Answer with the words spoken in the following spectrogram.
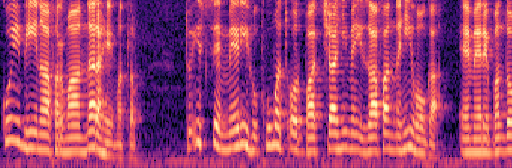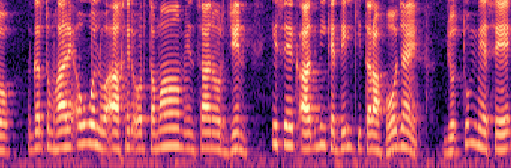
کوئی بھی نافرمان نہ رہے مطلب۔ تو اس سے میری حکومت اور بادشاہی میں اضافہ نہیں ہوگا۔ اے میرے بندو، اگر تمہارے اول و آخر اور تمام انسان اور جن اس ایک آدمی کے دل کی طرح ہو جائیں، جو تم میں سے،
